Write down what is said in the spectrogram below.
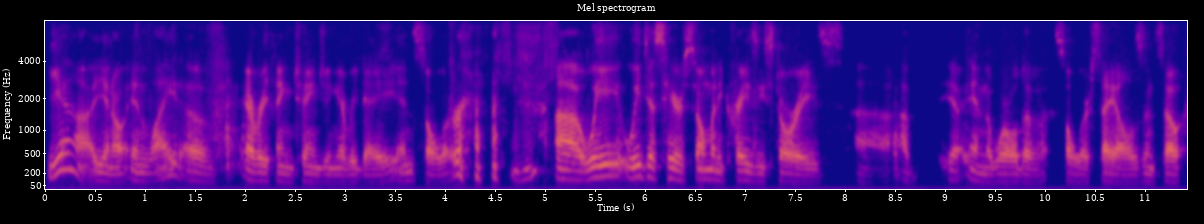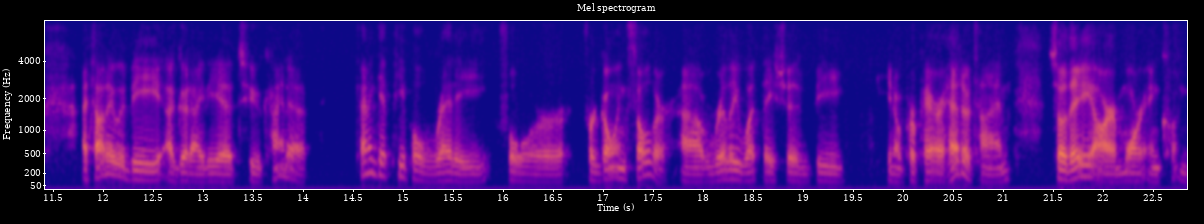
Yeah, you know, in light of everything changing every day in solar, Mhm. uh, we we just hear so many crazy stories uh, in the world of solar sales, and so I thought it would be a good idea to kind of kind of get people ready for for going solar. Uh, really, what they should be, you know, prepare ahead of time, so they are more in con-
